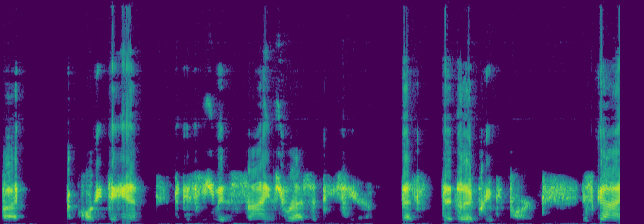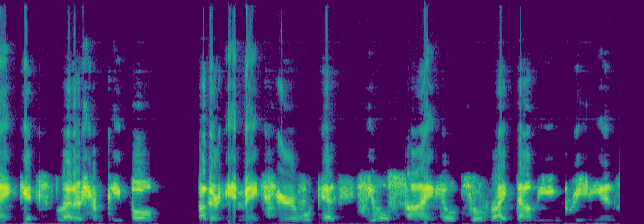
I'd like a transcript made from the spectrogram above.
But according to him, because he even signs recipes here. That's the other creepy part. This guy gets letters from people. Other inmates here will get. He will sign. He'll he'll write down the ingredients.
